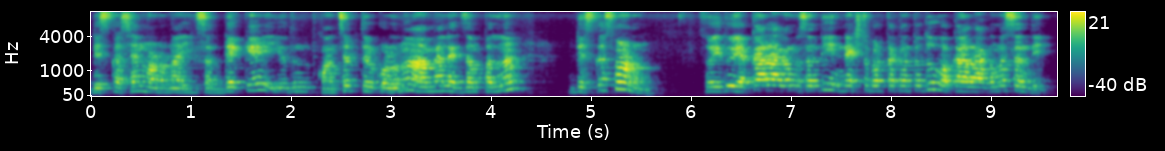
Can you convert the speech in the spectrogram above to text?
ಡಿಸ್ಕಷನ್ ಮಾಡೋಣ. ಈಗ ಸದ್ಯಕ್ಕೆ ಇದನ್ನ ಕಾನ್ಸೆಪ್ಟ್ ತಿಳ್ಕೊಳ್ಳೋಣ, ಆಮೇಲೆ ಎಕ್ಸಾಂಪಲ್ನ ಡಿಸ್ಕಸ್ ಮಾಡೋಣ. ಸೊ ಇದು ಯಕಾರಾಗಮ ಸಂಧಿ ನೆಕ್ಸ್ಟ್ ಬರ್ತಕ್ಕಂಥದ್ದು ವಕಾರಾಗಮ ಸಂಧಿ.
